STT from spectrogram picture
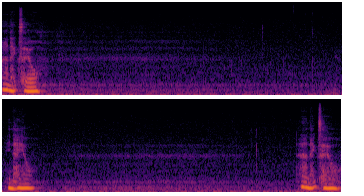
and exhale. Inhale. And exhale.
